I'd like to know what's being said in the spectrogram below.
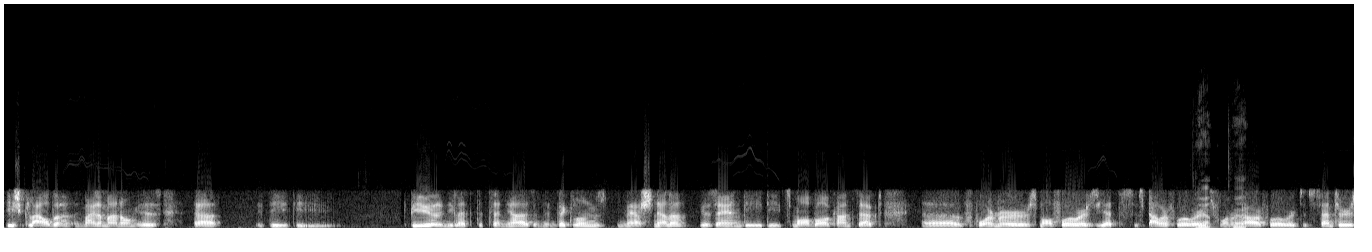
ich glaube, in meiner Meinung ist, ja, die, die Spiel in die letzten zehn Jahre sind Entwicklung mehr schneller. Wir sehen die, die Small Ball Konzept, äh, former Small Forwards, jetzt ist Power Forwards, Ja, former ja. Power Forwards ist Centers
